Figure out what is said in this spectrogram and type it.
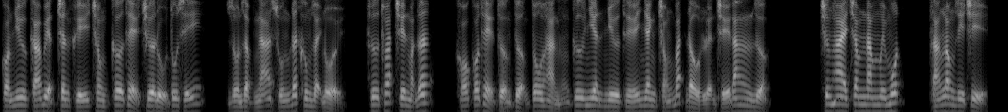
còn như cá biệt chân khí trong cơ thể chưa đủ tu sĩ, dồn dập ngã xuống đất không dậy nổi, hư thoát trên mặt đất khó có thể tưởng tượng tô hàn cư nhiên như thế nhanh chóng bắt đầu luyện chế đan dược. Chương hai trăm năm mươi mốt tháng long di chỉ.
